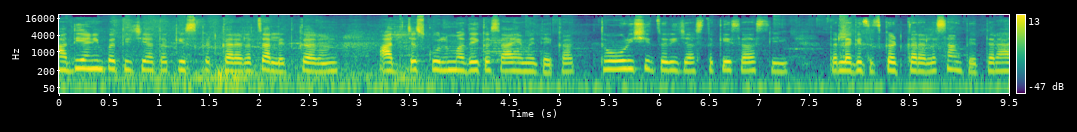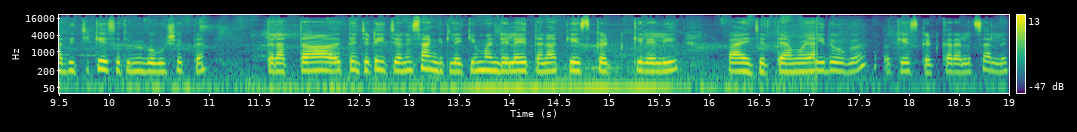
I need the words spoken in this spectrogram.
आधी आणि पतीची आता केस कट करायला चाललेत कारण आधीच्या स्कूलमध्ये कसं आहे माहिती आहे का थोडीशी जरी जास्त केसं असली तर लगेचच कट करायला सांगते. तर आधीची केसं तुम्ही बघू शकता. तर आत्ता त्यांच्या टीचरने सांगितले की मंडेला येताना केस कट केलेली पाहिजेत त्यामुळे ही दोघं केस कट करायला चाललेत.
